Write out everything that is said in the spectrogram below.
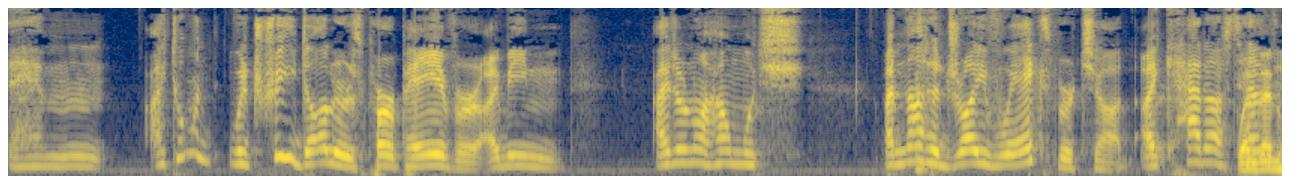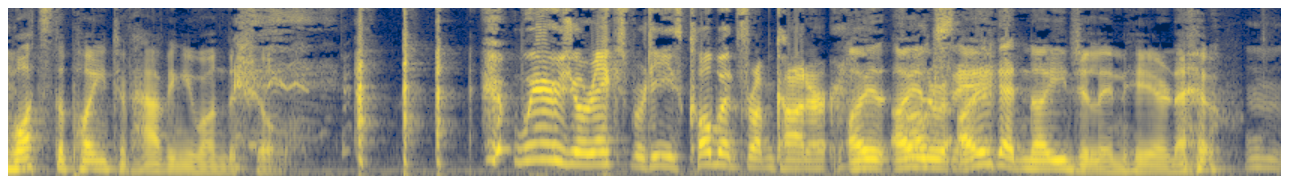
Um, I don't. With three dollars per paver, I mean, I don't know how much. I'm not a driveway expert, Sean. I cannot tell Well, then you. what's the point of having you on the show? Where's your expertise coming from, Connor? I'll, I'll, I'll get Nigel in here now. Hmm.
